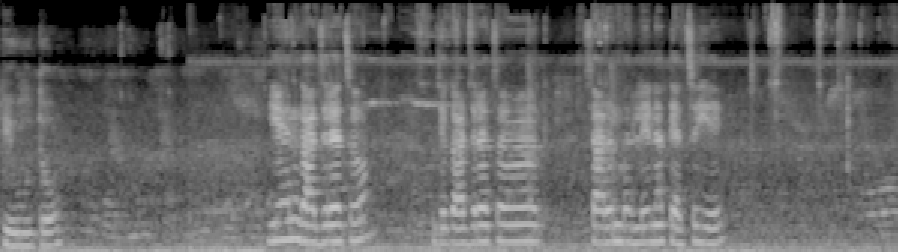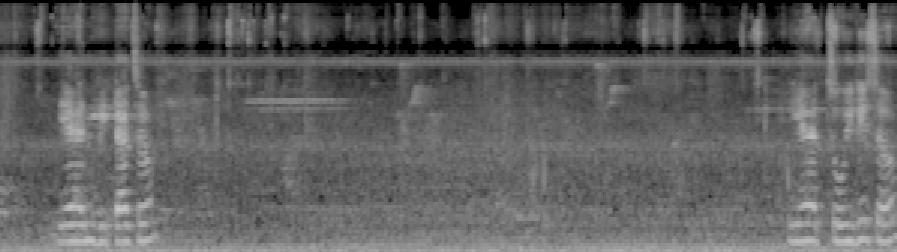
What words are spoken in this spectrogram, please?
ठेवू तो. हे आहे गाजराचं. जे गाजराचं सारण भरले ना त्याचं हे हे ये है चोरी आहे चोयरीचं.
